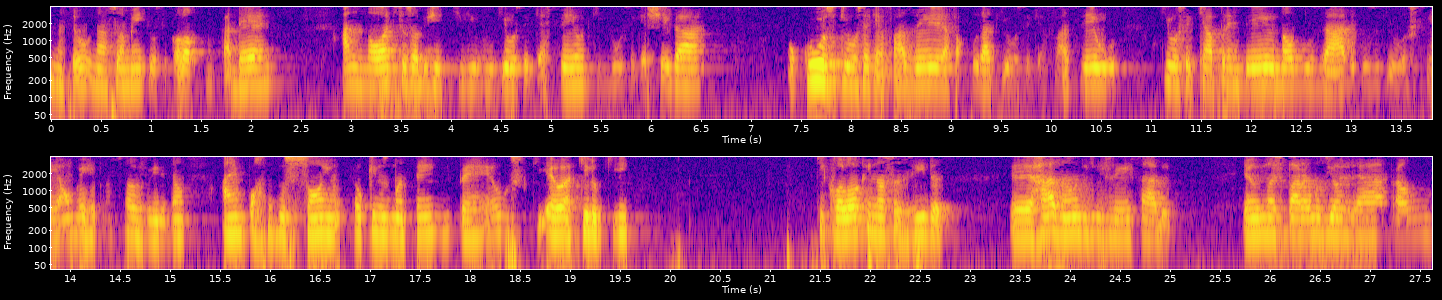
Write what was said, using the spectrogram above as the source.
na, seu, na sua mente, você coloque no caderno, anote seus objetivos, o que você quer ser, onde você quer chegar, o curso que você quer fazer, a faculdade que você quer fazer, o, que você quer aprender, novos hábitos, o que você almeja para a sua vida. Então, a importância do sonho é o que nos mantém de pé, é, os, é aquilo que, que coloca em nossas vidas é, razão de viver, sabe? É onde nós paramos de olhar para o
